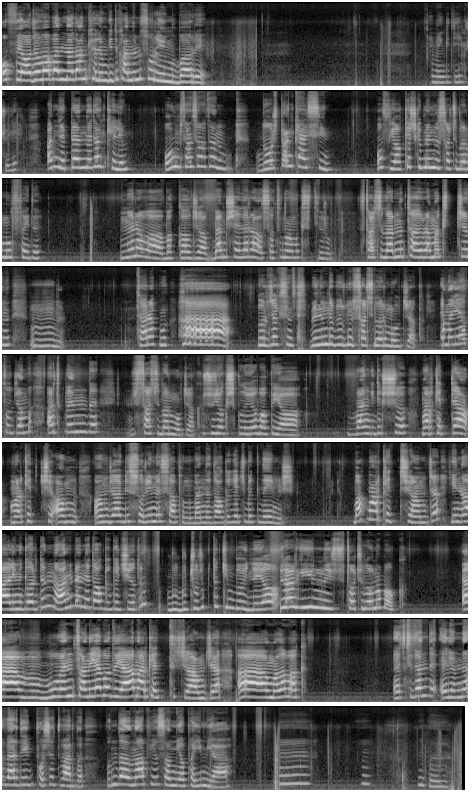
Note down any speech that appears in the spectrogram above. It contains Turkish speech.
Of ya acaba ben neden kelim? Gidip anneme sorayım mı bari? Hemen gideyim şöyle. Anne ben neden kelim? Oğlum sen zaten doğuştan kelsin. Of ya keşke benim de saçlarım olsaydı. Merhaba bakkalcı. Ben bir şeyler al, satın almak istiyorum. Saçlarını taramak için hmm, tarak mı? Ha! Göreceksiniz. Benim de bir gün saçlarım olacak. Ameliyat olacağım. Artık benim de saçlarım olacak. Şu yakışıklıya bak ya. Ben gidip şu markette marketçi am, amcaya bir sorayım hesabını. Benle dalga geçmek neymiş? Bak marketçi amca yeni halimi gördün mü? Hani benimle dalga geçiyordun? Bu, bu çocuk da kim böyle ya? Güzel giyinmiş saçlarına bak. Aa, bu, beni tanıyamadı ya marketçi amca. Aa mala bak. Eskiden de elimle verdiği bir poşet vardı. Bunu da ne yapıyorsam yapayım ya. Bye.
